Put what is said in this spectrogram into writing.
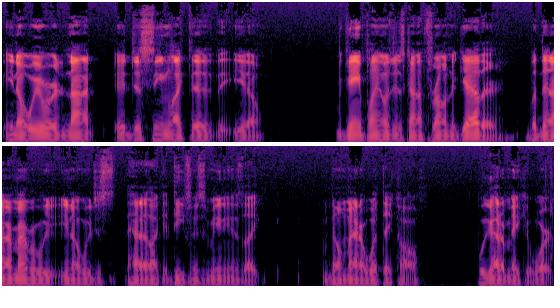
you know we were not. It just seemed like the, the you know the game plan was just kind of thrown together. But then I remember we you know we just had like a defensive meeting. It's like don't matter what they call, we got to make it work.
